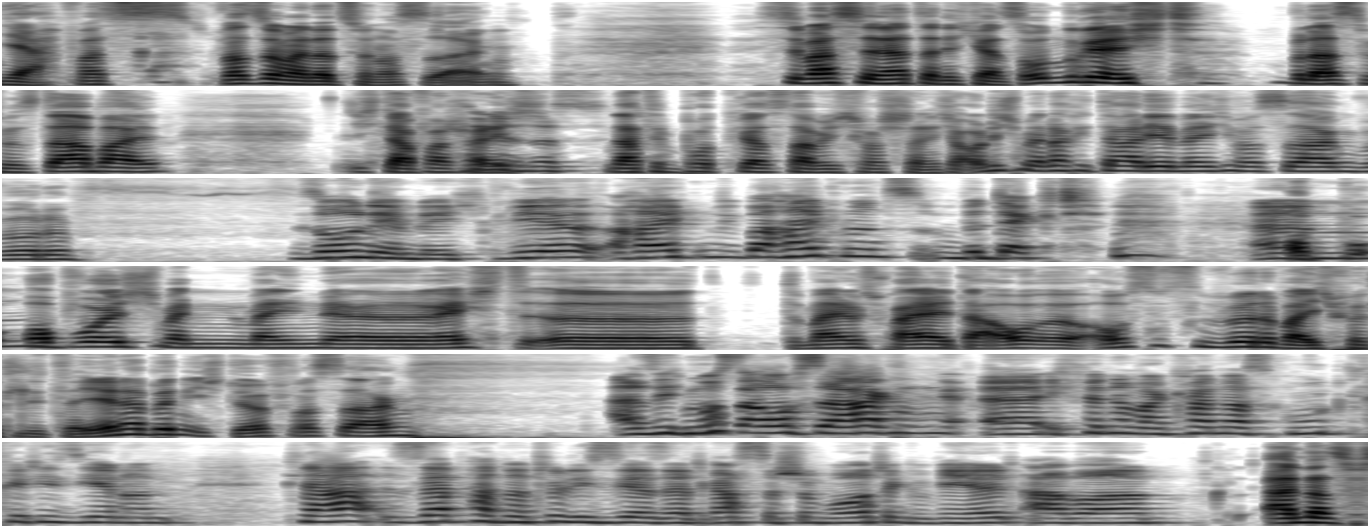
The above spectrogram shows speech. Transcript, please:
Ja, was, was soll man dazu noch sagen? Sebastian hat da nicht ganz unrecht. Belassen wir es dabei. Ich darf wahrscheinlich, nach dem Podcast darf ich wahrscheinlich auch nicht mehr nach Italien, wenn ich was sagen würde. So nämlich. Wir, halten, wir behalten uns bedeckt. Ob, ähm, obwohl ich mein, mein äh, Recht äh, der Meinungsfreiheit da äh, ausnutzen würde, weil ich Viertel Italiener bin. Ich dürfte was sagen. Also ich muss auch sagen, äh, ich finde, man kann das gut kritisieren und klar, Sepp hat natürlich sehr, sehr drastische Worte gewählt, aber. Anders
